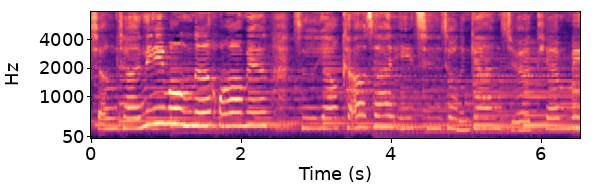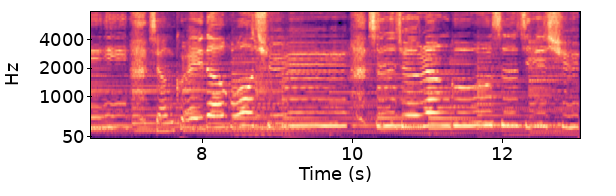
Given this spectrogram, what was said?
想在你梦的画面，只要靠在一起就能感觉甜蜜。想回到过去，试着让故是继续，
